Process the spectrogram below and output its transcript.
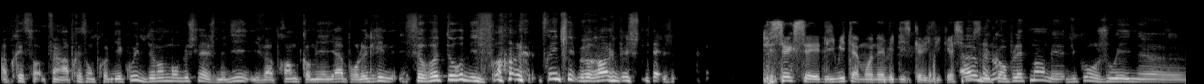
après, son, enfin, après son premier coup, il me demande mon Bushnell. Je me dis, il va prendre combien il y a pour le green. Il se retourne, il prend le truc, il me rend le Bushnell. Tu sais que c'est limite, à mon avis, disqualification. Ah, ça, mais complètement. Mais du coup, on jouait une, euh,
